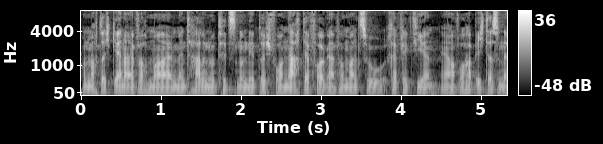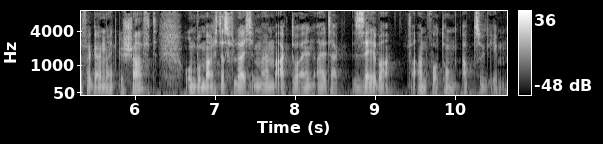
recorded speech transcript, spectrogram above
Und macht euch gerne einfach mal mentale Notizen und nehmt euch vor, nach der Folge einfach mal zu reflektieren. Ja, wo habe ich das in der Vergangenheit geschafft und wo mache ich das vielleicht in meinem aktuellen Alltag selber, Verantwortung abzugeben?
